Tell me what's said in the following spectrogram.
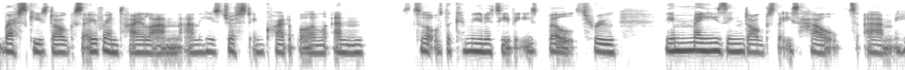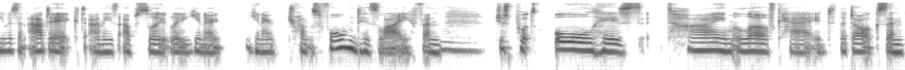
rescues dogs over in Thailand and he's just incredible and, and sort of the community that he's built through the amazing dogs that he's helped. Um, he was an addict and he's absolutely, you know, you know, transformed his life and mm. just puts all his time, love, care into the dogs. And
